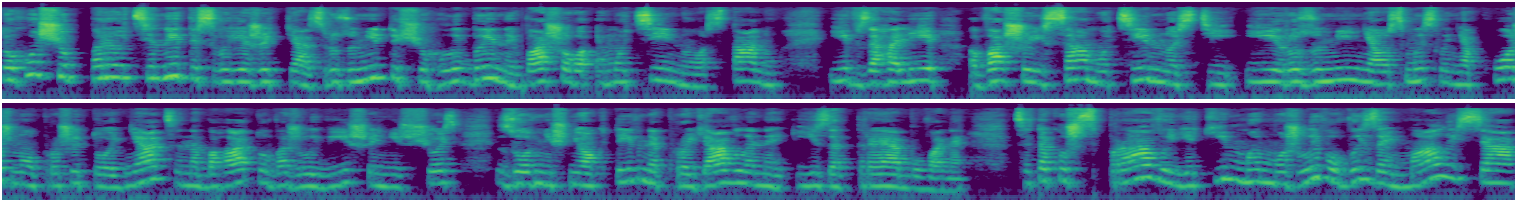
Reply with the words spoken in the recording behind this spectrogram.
того, щоб переоцінити своє життя, зрозуміти, що глибини вашого емоційного стану і, взагалі, вашої самоцінності і розуміння осмислення кожного прожитого дня це набагато важливіше, ніж щось зовнішньоактивне, проявлене і затребуване. Це також справи, якими, можливо, ви займалися.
